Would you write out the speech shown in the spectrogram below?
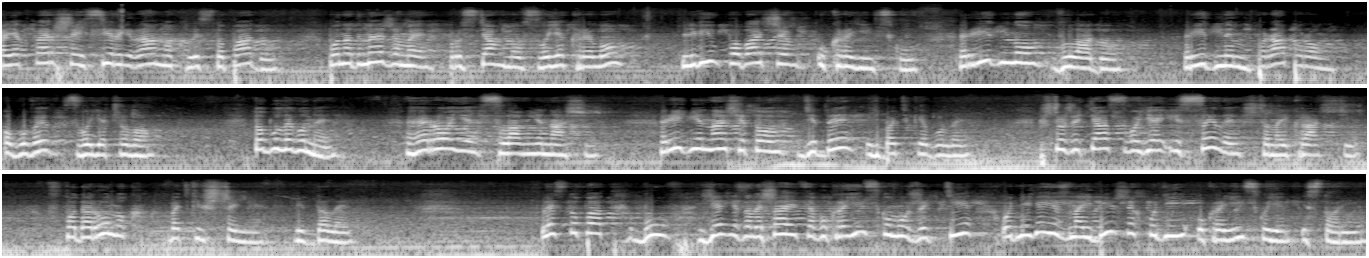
А як перший сірий ранок листопаду понад межами простягнув своє крило, Львів побачив українську рідну владу, рідним прапором обувив своє чоло. То були вони, герої славні наші, рідні наші то діди й батьки були, що життя своє і сили, що найкращі, подарунок батьківщині віддали. Листопад був, є і залишається в українському житті однією з найбільших подій української історії.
